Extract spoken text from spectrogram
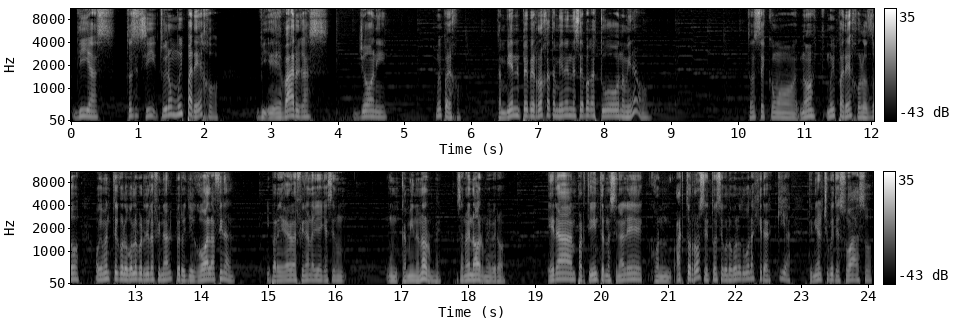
Díaz. Entonces sí, tuvieron muy parejo. Eh, Vargas, Johnny, muy parejo. También el Pepe Roja también en esa época estuvo nominado. Entonces como, no, muy parejo los dos. Obviamente Colo Colo perdió la final, pero llegó a la final. Y para llegar a la final había que hacer un, un camino enorme. O sea, no enorme, pero eran partidos internacionales con harto roce, entonces Colo Colo tuvo la jerarquía, tenía el chupete suazo,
